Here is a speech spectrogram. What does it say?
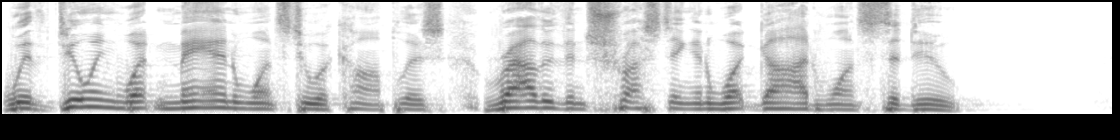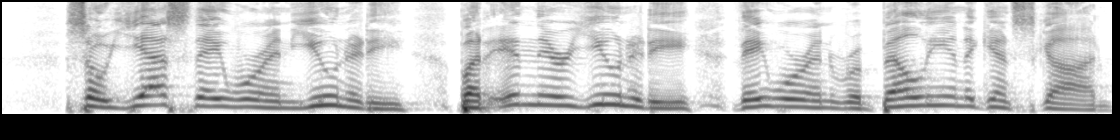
with doing what man wants to accomplish rather than trusting in what God wants to do. So, yes, they were in unity, but in their unity, they were in rebellion against God.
